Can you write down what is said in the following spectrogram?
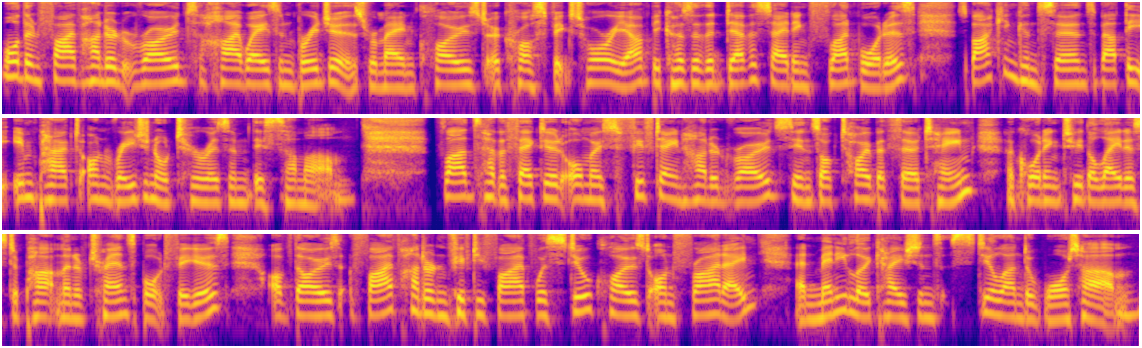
More than 500 roads, highways, and bridges remain closed across Victoria because of the devastating floodwaters, sparking concerns about the impact on regional tourism this summer. Floods have affected almost 1,500 roads since October 13, according to the latest Department of Transport figures. Of those, 555 were still closed on Friday, and many locations still underwater.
